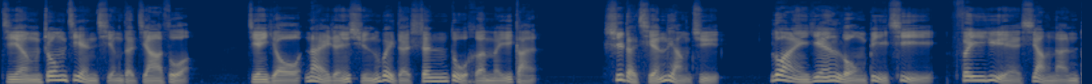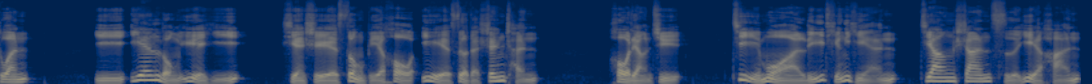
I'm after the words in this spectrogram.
景中见情的佳作，兼有耐人寻味的深度和美感。诗的前两句“乱烟笼碧气，飞月向南端”，以烟笼月移，显示送别后夜色的深沉；后两句“寂寞离亭掩，江山此夜寒”。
